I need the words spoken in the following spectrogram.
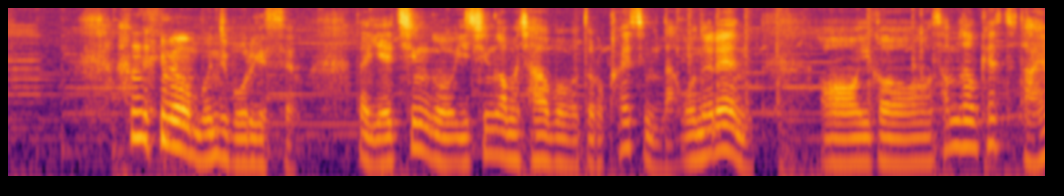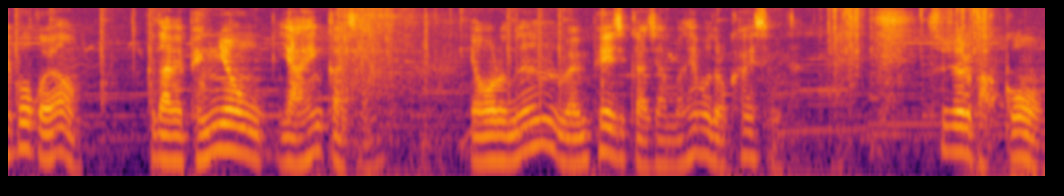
한글명은 뭔지 모르겠어요 일단 얘 친구 이 친구 한번 잡아보도록 하겠습니다 오늘은 어 이거 삼성 퀘스트 다 해보고요 그 다음에 백룡 야행까지 영어로는 램페이지까지 한번 해보도록 하겠습니다. 수조를 받고.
